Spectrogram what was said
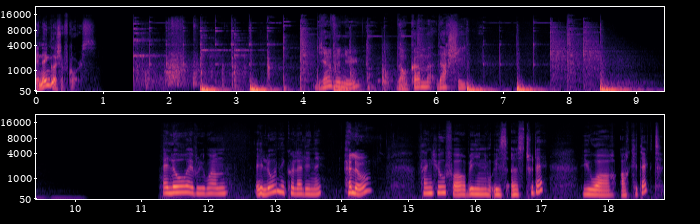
In English, of course. Bienvenue dans Comme d'Archi. Hello everyone. Hello Nicolas Laisné. Hello. Thank you for being with us today. You are architect.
